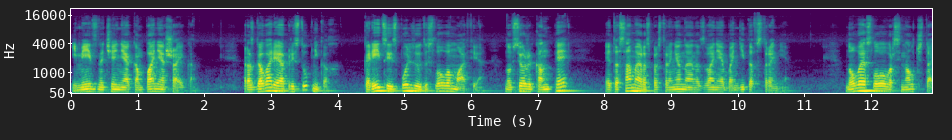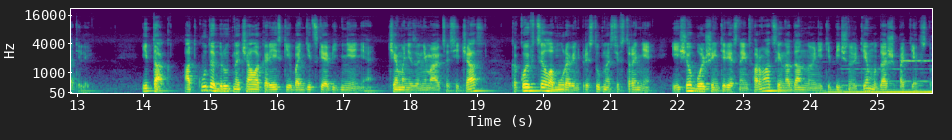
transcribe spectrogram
имеет значение «компания-шайка». Разговаривая о преступниках, корейцы используют и слово «мафия», но все же «канпе» – это самое распространенное название бандитов в стране. Новое слово в арсенал читателей. Итак, Откуда берут начало корейские бандитские объединения? Чем они занимаются сейчас? Какой в целом уровень преступности в стране? И еще больше интересной информации на данную нетипичную тему дальше по тексту.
